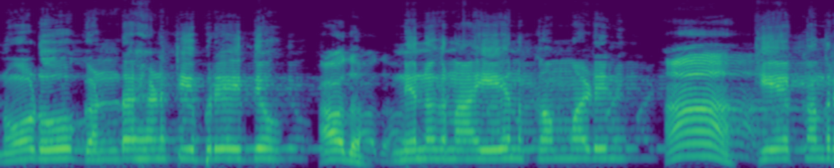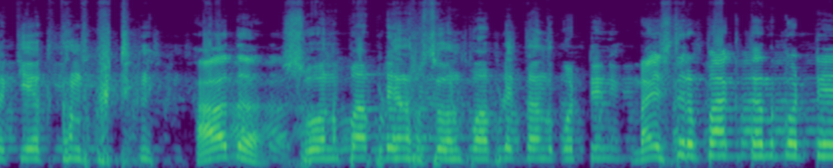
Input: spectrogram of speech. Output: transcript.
ನೋಡು ಗಂಡ ಹೆಂಡತಿ ಇಬ್ರೇ ಇದ್ದೇವ್. ಹೌದು. ನಿನಗ ನಾ ಏನ್ ಕಮ್ ಮಾಡೀನಿ? ಹಾ. ಕೇಕ್ ಅಂದ್ರೆ ಕೇಕ್ ತಂದು ಕೊಟ್ಟಿನಿ. ಹೌದು. ಸೋನ್ ಪಾಪಡಿ ಅಂದ್ರೆ ಸೋನ್ ಪಾಪಡಿ ತಂದು ಕೊಟ್ಟಿನಿ. ಮೈಸೂರು ಪಾಕ್ ತಂದು ಕೊಟ್ಟಿ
